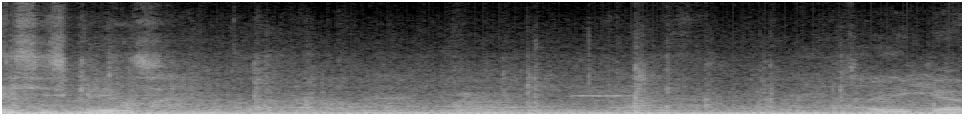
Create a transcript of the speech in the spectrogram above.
This is crazy. So you go.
